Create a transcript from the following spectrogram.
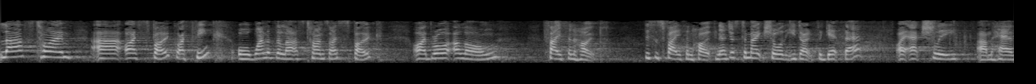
last time uh, I spoke, I think, or one of the last times I spoke, I brought along faith and hope. This is faith and hope. Now, just to make sure that you don't forget that, I actually um, have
